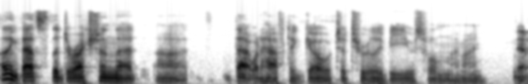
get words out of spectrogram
I think that's the direction that uh, that would have to go to truly be useful in my mind. Yeah,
